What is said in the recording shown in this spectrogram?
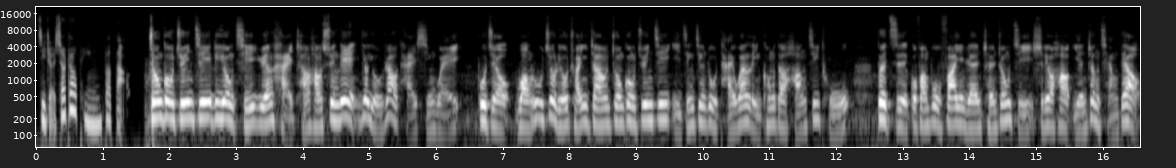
记者肖兆平报道。中共军机利用其远海长航训练，又有绕台行为。不久，网络就流传一张中共军机已经进入台湾领空的航机图。对此，国防部发言人陈忠吉十六号严正强调，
